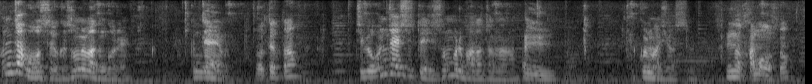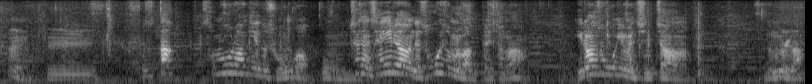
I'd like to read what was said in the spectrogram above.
혼자 먹었어요 그 선물 받은 거를 근데 어땠다? 집에 혼자 있을 때 이제 선물을 받았잖아. 음. 개꿀 맛이었어. 누나 다 먹었어? 응. 음. 그래서 딱 선물하기에도 좋은 것 같고 최근 생일이었는데 소고기 선물 받았다 했잖아. 이런 소고기면 진짜 눈물 나.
